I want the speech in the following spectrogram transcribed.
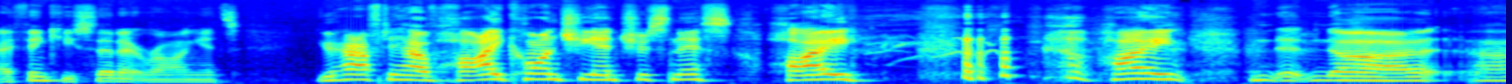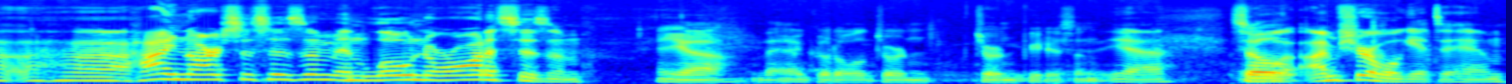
I think you said it wrong. It's you have to have high conscientiousness, high high n- uh, uh, uh, high narcissism, and low neuroticism. Yeah, that good old Jordan Jordan Peterson. Yeah. So- Well, I'm sure we'll get to him.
